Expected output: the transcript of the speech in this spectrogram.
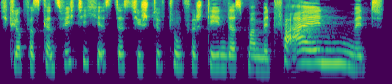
Ich glaube, was ganz wichtig ist, dass die Stiftung verstehen, dass man mit Vereinen, mit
